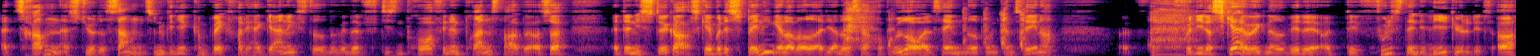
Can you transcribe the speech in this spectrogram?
at trappen er styrtet sammen, så nu kan de ikke komme væk fra det her gerningssted, men de sådan prøver at finde en brandtrappe, og så er den i stykker, og skaber det spænding eller hvad, at jeg er nødt til at hoppe ud over altanen ned på en container. Fordi der sker jo ikke noget ved det, og det er fuldstændig ligegyldigt, og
